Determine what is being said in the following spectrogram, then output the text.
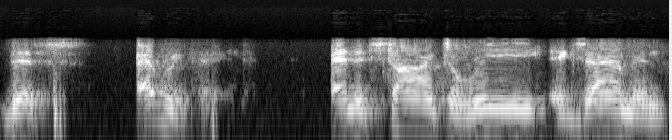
this everything. And it's time to re-examine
